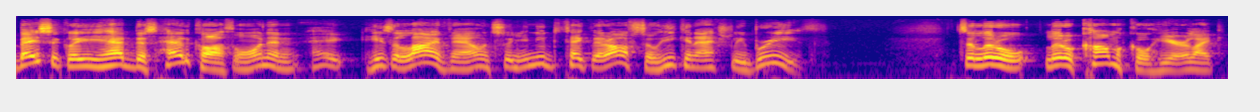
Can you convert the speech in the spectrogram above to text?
Basically, he had this headcloth on, and hey, he's alive now, and so you need to take that off so he can actually breathe. It's a little little comical here. Like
